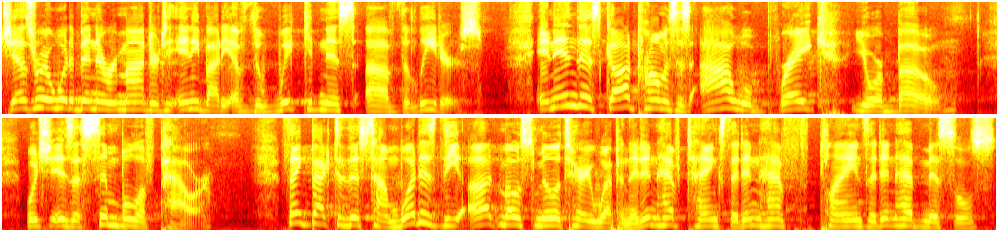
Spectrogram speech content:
Jezreel would have been a reminder to anybody of the wickedness of the leaders. And in this, God promises, I will break your bow which is a symbol of power. Think back to this time. What is the utmost military weapon? They didn't have tanks, they didn't have planes, they didn't have missiles.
